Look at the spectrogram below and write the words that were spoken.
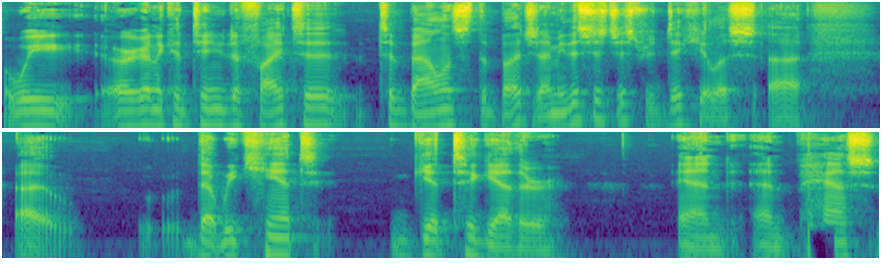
we are going to continue to fight to to balance the budget. I mean, this is just ridiculous uh, uh, that we can't get together and and pass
